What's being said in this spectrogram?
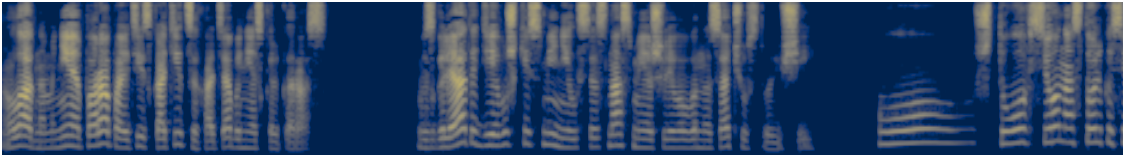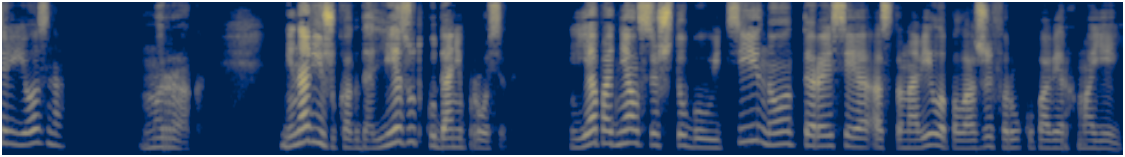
Ладно, мне пора пойти скатиться хотя бы несколько раз. Взгляд девушки сменился с насмешливого на сочувствующий. О, что все настолько серьезно? Мрак. Ненавижу, когда лезут, куда не просят. Я поднялся, чтобы уйти, но Тересия остановила, положив руку поверх моей.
